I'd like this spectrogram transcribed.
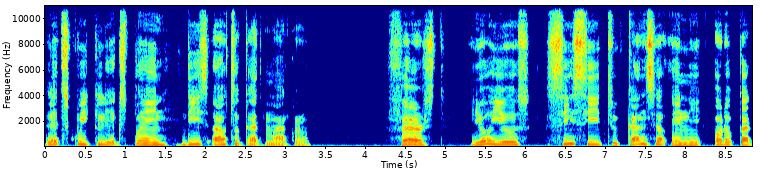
Let's quickly explain this AutoCAD macro. First, you'll use CC to cancel any AutoCAD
